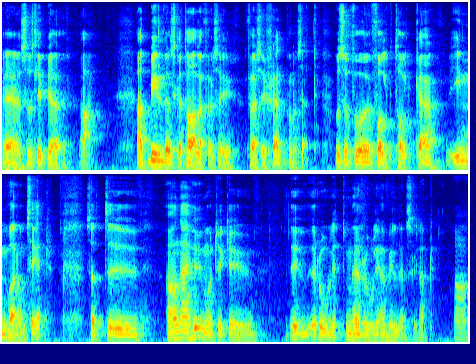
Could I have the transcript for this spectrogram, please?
Eh, så slipper jag, ja, att bilden ska tala för sig, för sig själv på något sätt. Och så får folk tolka in vad de ser. Så att, eh, ja nej humor tycker jag ju, det är roligt med roliga bilder såklart. Ja.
